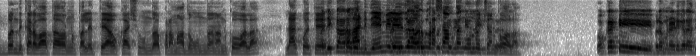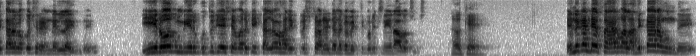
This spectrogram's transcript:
ఇబ్బందికర వాతావరణం తలెత్తే అవకాశం ఉందా ప్రమాదం ఉందని అనుకోవాలా? లేకపోతే అలాంటిది ఏమీ లేదు వారు ప్రశాంతంగా ఉండొచ్చు అనుకోవాలా? ఒకటి బ్రహ్మనాయుడు గారు అధికారంలోకి వచ్చి రెండు నెలలు అయింది. ఈ రోజు మీరు గుర్తు చేసే వరకు కల్లం హరికృష్ణారెడ్డి అనే వ్యక్తి గురించి నేను ఆలోచించాను. ఓకే. ఎందుకంటే సార్ వాళ్ళ అధికారం ఉంది.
